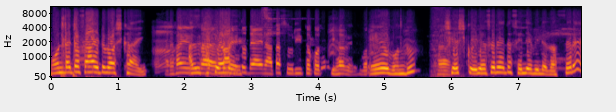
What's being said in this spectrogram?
মনটাই তো চাই একটু রস খাই। আরে ভাই আজকে হবে। তো দেয় না তা চুরি তো করতে হবে। এই বন্ধু হ্যাঁ। শেষ কইরেছে রে এটা ছেলে বিলে যাচ্ছে রে।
